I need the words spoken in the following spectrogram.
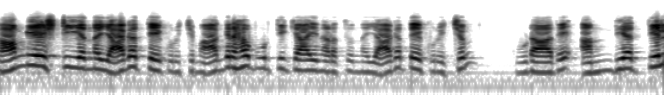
കാമ്യേഷ്ടി എന്ന യാഗത്തെക്കുറിച്ചും ആഗ്രഹപൂർത്തിക്കായി നടത്തുന്ന യാഗത്തെക്കുറിച്ചും കൂടാതെ അന്ത്യത്തിൽ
